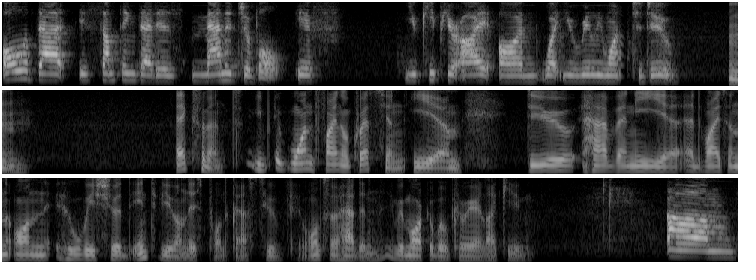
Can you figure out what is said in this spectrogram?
all of that is something that is manageable if you keep your eye on what you really want to do. Hmm. Excellent. One final question. Um, do you have any uh, advice on, on who we should interview on this podcast who've also had a remarkable career like you? Um,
